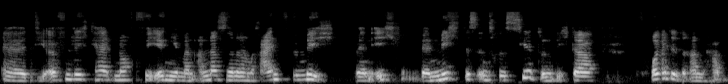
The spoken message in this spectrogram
äh, die Öffentlichkeit noch für irgendjemand anders, sondern rein für mich. Wenn ich, wenn mich das interessiert und ich da Freude dran habe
